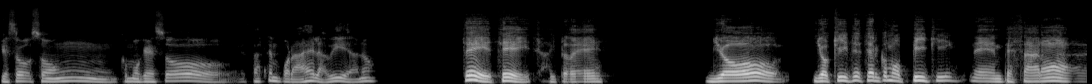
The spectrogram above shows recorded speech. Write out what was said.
que eso son como que eso, esas temporadas de la vida, ¿no? Sí, sí, exacto. es- Yo, yo quise ser como picky, eh, empezar a,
